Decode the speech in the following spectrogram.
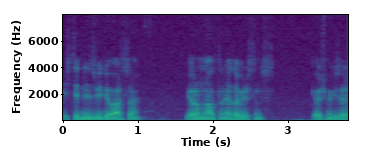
İstediğiniz video varsa yorumun altına yazabilirsiniz. Görüşmek üzere.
